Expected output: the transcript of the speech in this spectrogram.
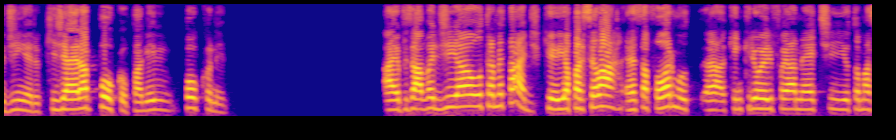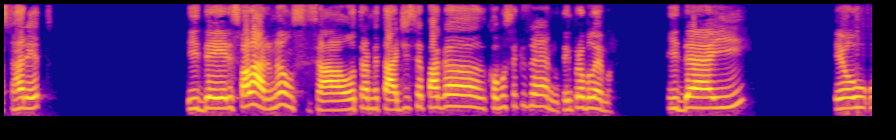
do dinheiro, que já era pouco, eu paguei pouco nele. Aí eu precisava de a outra metade, que eu ia parcelar. Essa forma, quem criou ele foi a NET e o Tomás Ferrareto. E daí eles falaram, não, a outra metade você paga como você quiser, não tem problema. E daí eu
